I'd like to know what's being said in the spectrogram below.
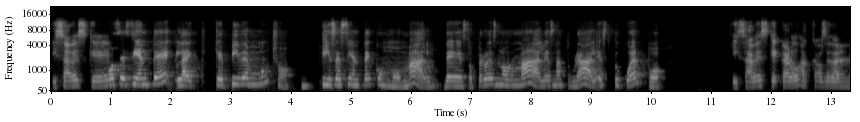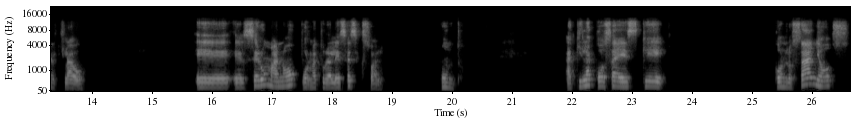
Y sabes qué? O se siente like que pide mucho y se siente como mal de eso, pero es normal, es natural, es tu cuerpo. Y sabes qué, Caro, acabas de dar en el clavo. Eh, el ser humano por naturaleza es sexual. Punto. Aquí la cosa es que con los años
